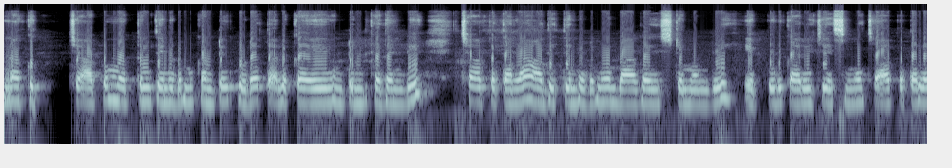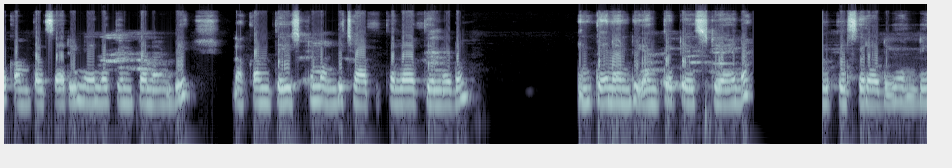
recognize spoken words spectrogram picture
నాకు చేప మొత్తం తినడం కంటే కూడా తలకాయ ఉంటుంది కదండి. చేప తల అది తినడమే బాగా ఇష్టం అండి ఎప్పుడు కర్రీ చేసిన చేప తల కంపల్సరీ నేను తింటానండి. నాకు అంత ఇష్టం అండి చేప తల తినడం. ఇంతేనండి ఎంతో టేస్టీ అయినా. పులుసు రెడీ అండి.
